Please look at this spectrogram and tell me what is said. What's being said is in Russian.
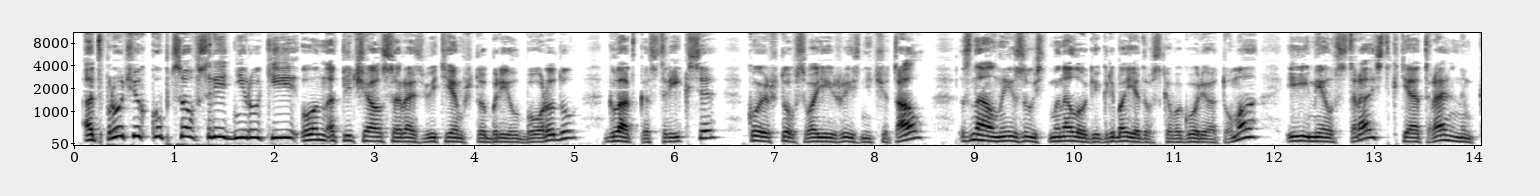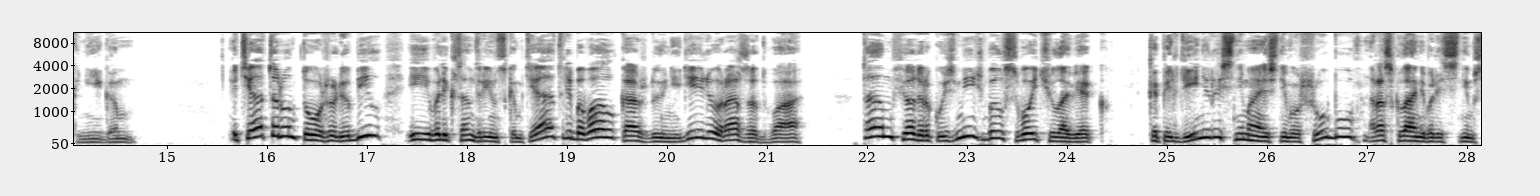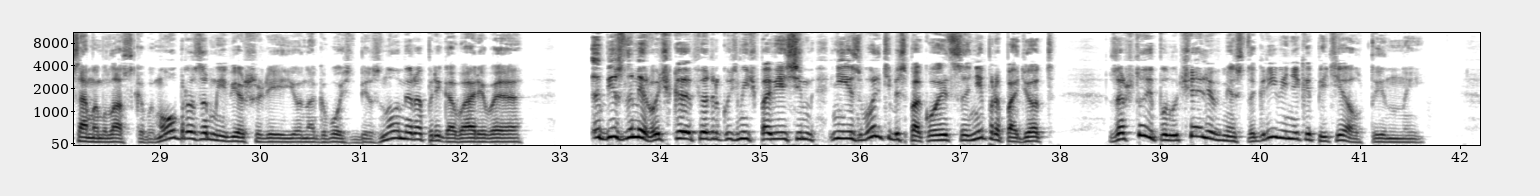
От прочих купцов средней руки он отличался разве тем, что брил бороду, гладко стригся, кое-что в своей жизни читал, знал наизусть монологи Грибоедовского горя от ума и имел страсть к театральным книгам. Театр он тоже любил и в Александринском театре бывал каждую неделю раза два. Там Федор Кузьмич был свой человек, Капельдинеры, снимая с него шубу, раскланивались с ним самым ласковым образом и вешали ее на гвоздь без номера, приговаривая — Без номерочка, Федор Кузьмич, повесим, не извольте беспокоиться, не пропадет. За что и получали вместо гривенника пятиалтынный.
